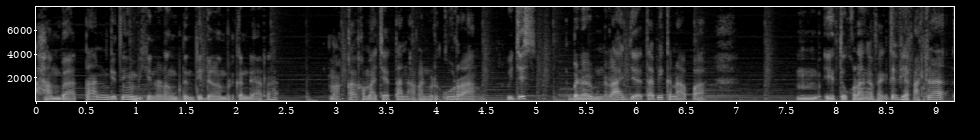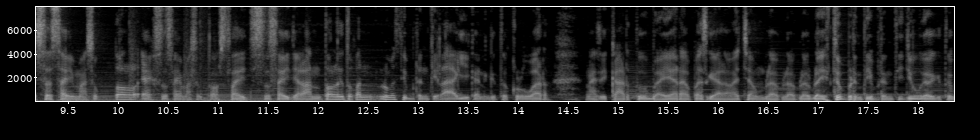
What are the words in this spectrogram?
hambatan gitu yang bikin orang berhenti dalam berkendara maka kemacetan akan berkurang. Which is benar-benar aja tapi kenapa? Mm, itu kurang efektif? Ya karena selesai masuk tol eh selesai masuk tol selesai selesai jalan tol itu kan lu mesti berhenti lagi kan gitu keluar ngasih kartu bayar apa segala macam bla bla bla bla itu berhenti berhenti juga gitu.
